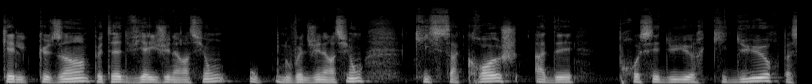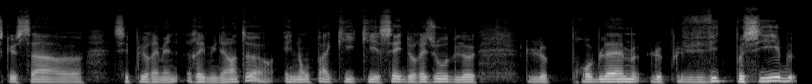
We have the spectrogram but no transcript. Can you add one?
quelques-uns, peut-être vieille génération ou nouvelle génération, qui s'accrochent à des procédures qui durent parce que ça euh, c'est plus rémunérateur et non pas qui, qui essayent de résoudre le, le problème le plus vite possible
